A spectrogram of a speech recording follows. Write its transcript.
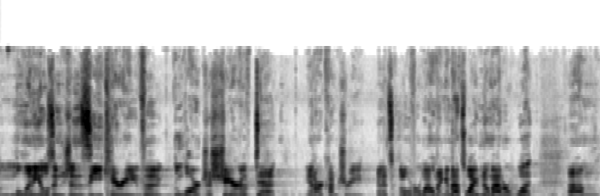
millennials and Gen Z carry the largest share of debt in our country, and it's overwhelming. And that's why, no matter what um,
